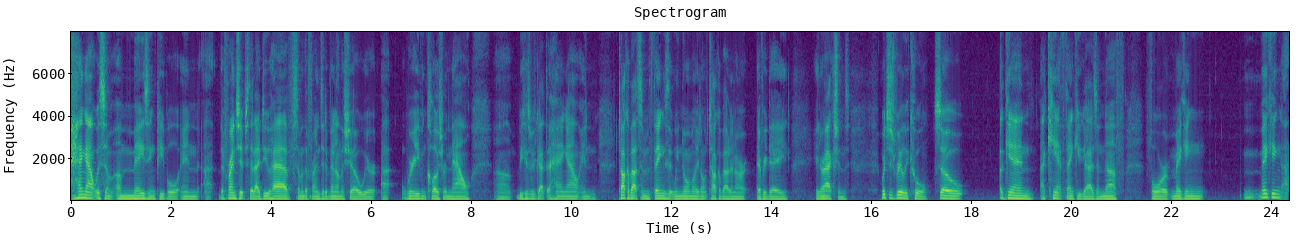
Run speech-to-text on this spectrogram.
hang out with some amazing people and uh, the friendships that I do have some of the friends that have been on the show we're uh, we're even closer now uh, because we've got to hang out and talk about some things that we normally don't talk about in our everyday interactions which is really cool. So again I can't thank you guys enough for making making I,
